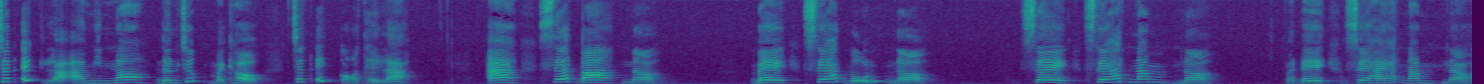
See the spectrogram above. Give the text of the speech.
Chất X là amin no, đơn chức, mạch hở. Chất X có thể là A. CH3N B. CH4N C. CH5N và D. C2H5N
